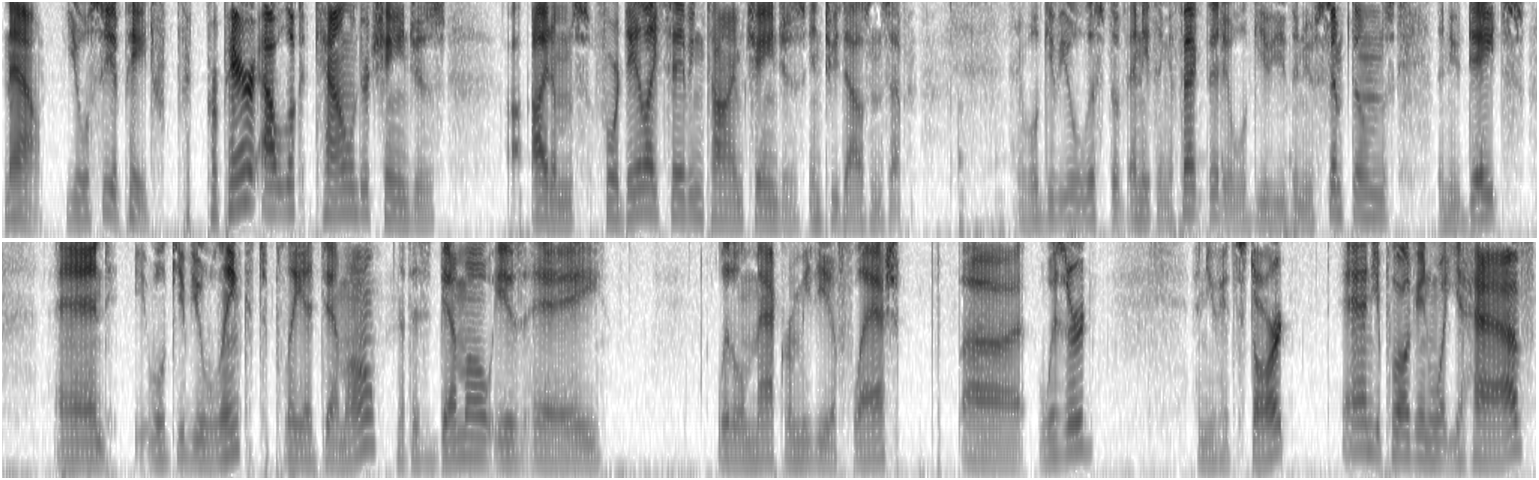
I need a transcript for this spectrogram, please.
Now, you will see a page. P- prepare Outlook calendar changes uh, items for daylight saving time changes in 2007. And it will give you a list of anything affected. It will give you the new symptoms, the new dates, and it will give you a link to play a demo. Now, this demo is a little Macromedia Flash uh, wizard, and you hit start, and you plug in what you have,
